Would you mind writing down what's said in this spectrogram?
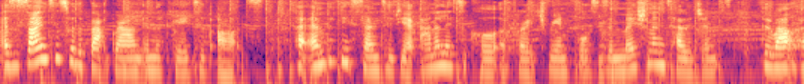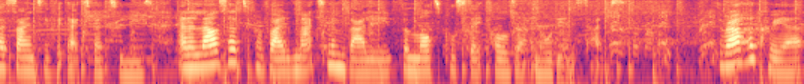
As a scientist with a background in the creative arts, her empathy centered yet analytical approach reinforces emotional intelligence throughout her scientific expertise and allows her to provide maximum value for multiple stakeholder and audience types. Throughout her career,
